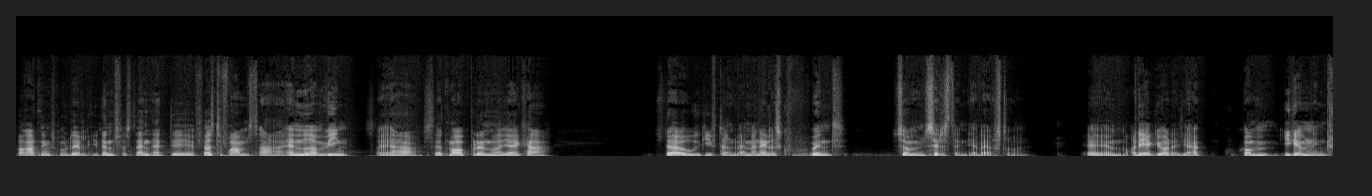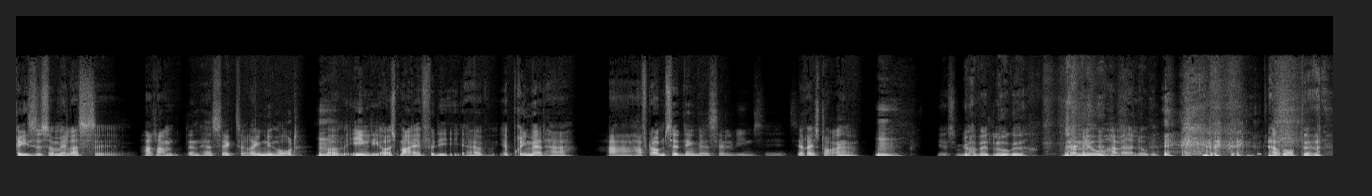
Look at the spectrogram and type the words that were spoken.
forretningsmodel i den forstand, at det først og fremmest har handlet om vin. Så jeg har sat mig op på den måde, at jeg ikke har større udgifter, end hvad man ellers kunne forvente som selvstændig erhvervsdrivende. Øhm, og det har gjort, at jeg kunne komme igennem en krise, som ellers øh, har ramt den her sektor rimelig hårdt. Mm. Og egentlig også mig, fordi jeg, jeg primært har, har haft omsætning ved at sælge vin til, til restauranter, Mm. Ja, som jo har været lukket. som jo har været lukket. Det har du opdaget.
